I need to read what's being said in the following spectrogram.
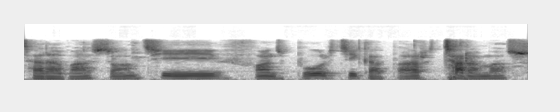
tsaramaso an, tsy voanjobory, tsy kabaro, tsaramaso.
